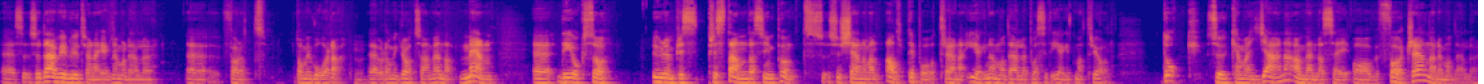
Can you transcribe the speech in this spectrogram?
Eh, så, så, där vill vi ju träna egna modeller eh, för att de är våra Mm. och de är gratis att använda. Men Eh, det är också ur en prestandasynpunkt så, så tjänar man alltid på att träna egna modeller på sitt eget material. Dock så kan man gärna använda sig av förtränade modeller.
